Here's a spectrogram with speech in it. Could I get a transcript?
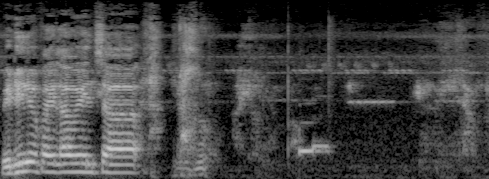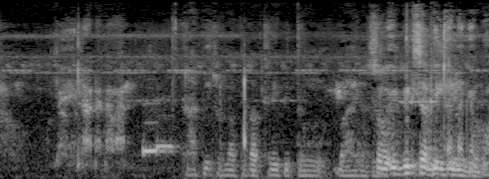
Pwede nyo pailawin sa... Tinailan na naman. Bro, napaka-creepy itong bahay na So, ibig sabihin Talaga bro.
